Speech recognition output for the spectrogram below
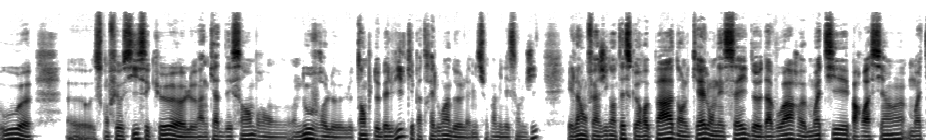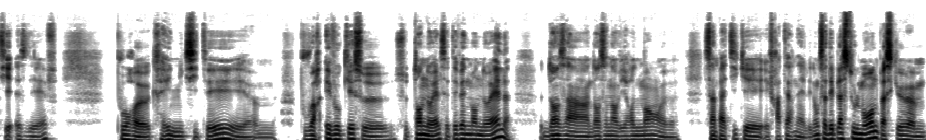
où euh, ce qu'on fait aussi, c'est que euh, le 24 décembre, on, ouvre le, temple de Belleville, qui est pas très loin de la mission parmi les 100 logis. Et là, on fait un gigantesque repas dans lequel on essaye d'avoir euh, moitié paroissien, moitié SDF pour créer une mixité et pouvoir évoquer ce, ce, temps de Noël, cet événement de Noël, dans un dans un environnement sympathique et, et, fraternel. Et donc ça déplace tout le monde parce que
